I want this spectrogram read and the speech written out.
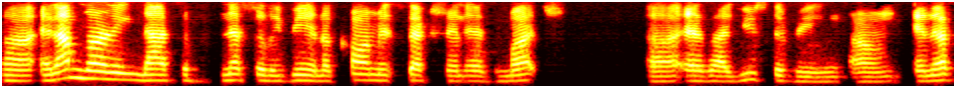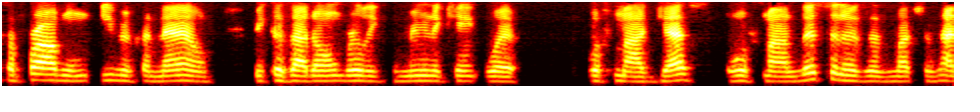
Uh, and I'm learning not to necessarily be in the comment section as much uh, as I used to be. Um, and that's a problem even for now because I don't really communicate with with my guests, with my listeners as much as I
